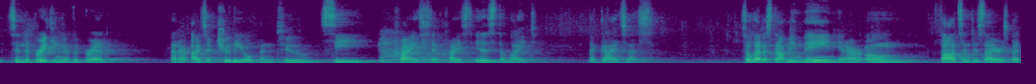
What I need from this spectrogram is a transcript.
It's in the breaking of the bread that our eyes are truly open to see Christ, and Christ is the light that guides us. So let us not remain in our own thoughts and desires, but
